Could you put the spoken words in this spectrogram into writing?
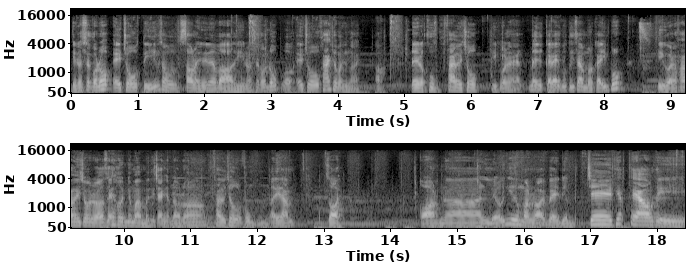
thì nó sẽ có đốp echo tím sau sau này lên level thì nó sẽ có đốp ờ, echo khác cho mọi người. À, đây là khu vực farm echo. Thì có lẽ đây cái này cũng tính ra một cái improve thì gọi là farm echo nó dễ hơn nhưng mà mấy cái trải nghiệm đầu nó farm echo nó không ấy lắm. Rồi còn à, nếu như mà nói về điểm chê tiếp theo thì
